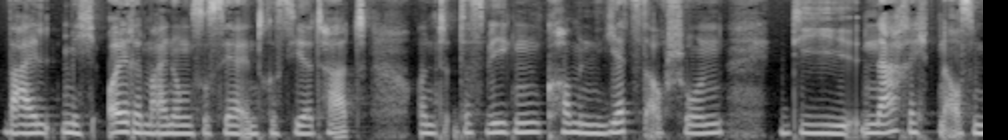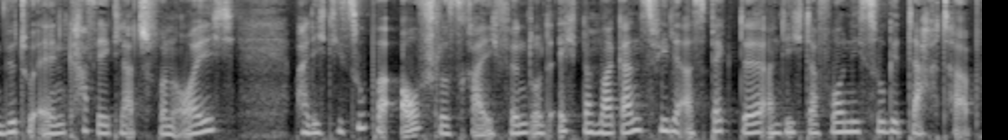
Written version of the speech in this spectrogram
weil mich eure Meinung so sehr interessiert hat. Und deswegen kommen jetzt auch schon die Nachrichten aus dem virtuellen Kaffeeklatsch von euch, weil ich die super aufschlussreich finde und echt nochmal ganz viele Aspekte, an die ich davor nicht so gedacht habe.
